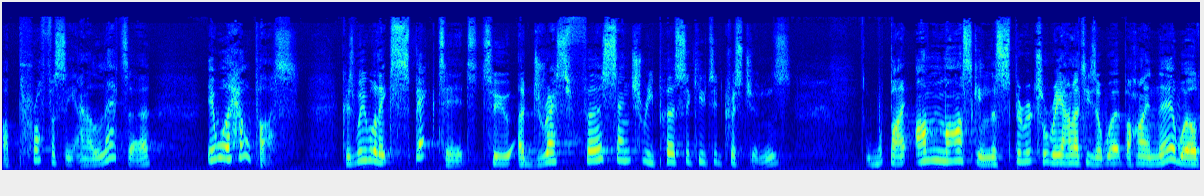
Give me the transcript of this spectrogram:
a prophecy, and a letter, it will help us because we will expect it to address first century persecuted Christians by unmasking the spiritual realities at work behind their world.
